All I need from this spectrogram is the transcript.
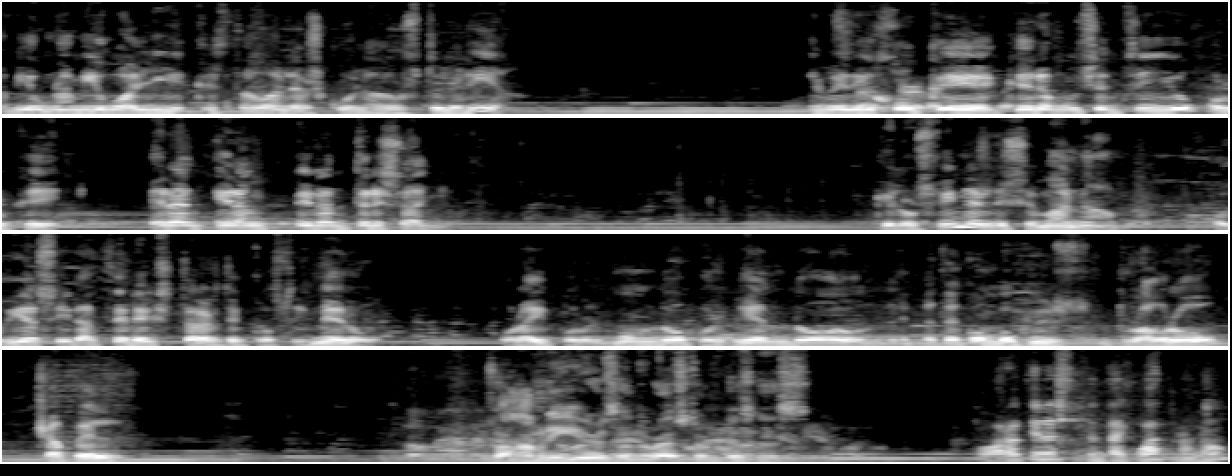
Había un amigo allí que estaba en la escuela de hostelería y me dijo que, que era muy sencillo porque eran, eran, eran tres años. Que los fines de semana podías ir a hacer extras de cocinero por ahí por el mundo, pues viendo. Empecé con Bocuse, Troagro, Chapelle. So how many years in the restaurant business? Ahora tienes 74, ¿no?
